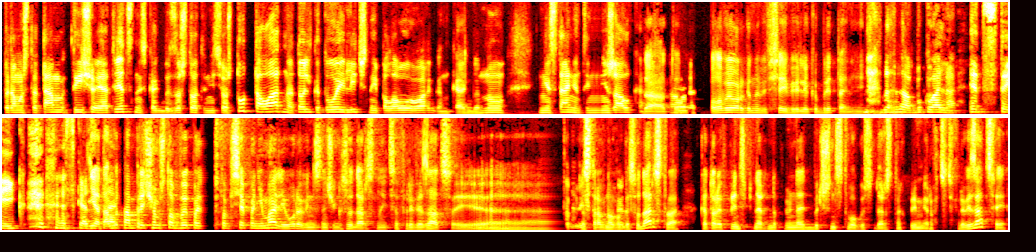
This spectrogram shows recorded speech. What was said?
Потому что там ты еще и ответственность как бы за что ты несешь. Тут-то ладно, только твой личный половой орган, как бы, ну, не станет и не жалко. Да, Вот. половые органы всей Великобритании. Да-да, буквально at stake, скажем Нет, там, так. там причем, чтобы вы, чтобы все понимали, уровень, значит, государственной цифровизации э, островного государства, которое, в принципе, наверное, напоминает большинство государственных примеров цифровизации,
